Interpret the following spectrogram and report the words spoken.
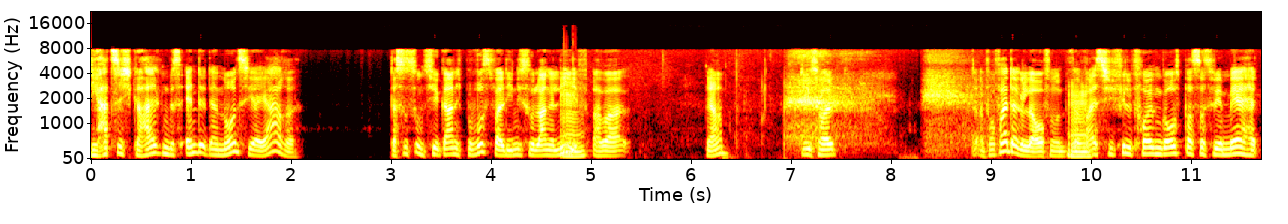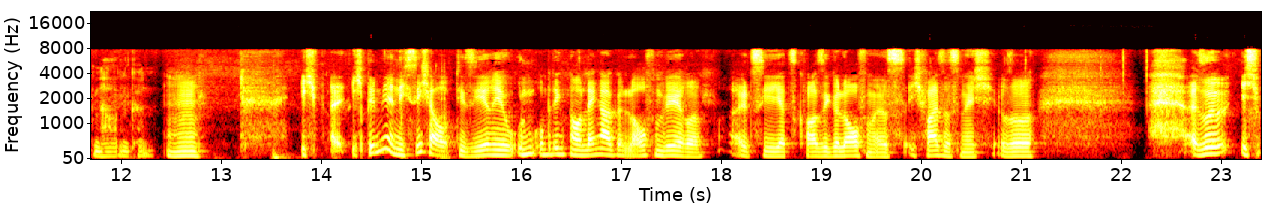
die hat sich gehalten bis Ende der 90er Jahre. Das ist uns hier gar nicht bewusst, weil die nicht so lange lief. Mhm. Aber ja, die ist halt einfach weitergelaufen. Und mhm. wer weiß, wie viele Folgen Ghostbusters wir mehr hätten haben können. Mhm. Ich, äh, ich bin mir nicht sicher, ob die Serie unbedingt noch länger gelaufen wäre, als sie jetzt quasi gelaufen ist. Ich weiß es nicht. Also, also ich,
